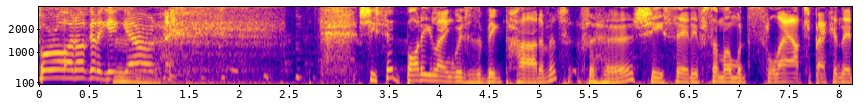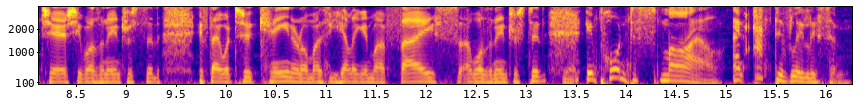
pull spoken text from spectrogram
All right, I've got to get going. She said body language is a big part of it for her. She said if someone would slouch back in their chair, she wasn't interested. If they were too keen and almost yelling in my face, I wasn't interested. Important to smile and actively listen.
